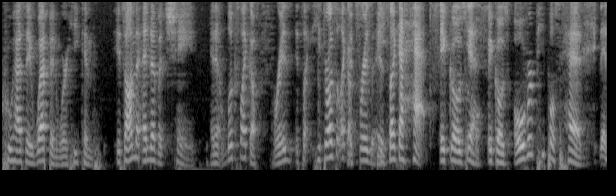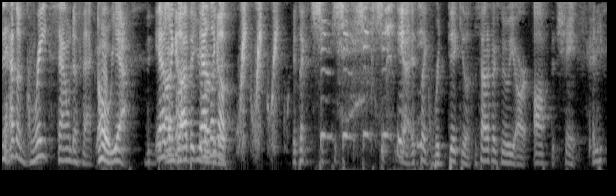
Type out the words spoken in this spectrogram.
who has a weapon where he can, it's on the end of a chain, and it looks like a frizz. It's like he throws it like a It's, frisbee. it's like a hat. it goes. Yes. It goes over people's heads. It has a great sound effect. Oh yeah. it has I'm like glad a, that you it has remember like this. a quick, quick, quick. It's like shing, shing, shing, shing. Yeah, it's like ridiculous. The sound effects in the movie are off the chain, and he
